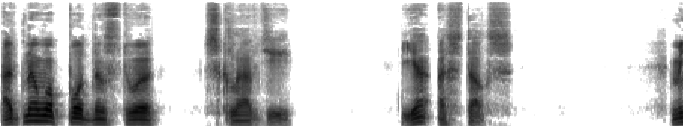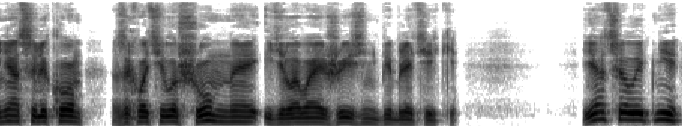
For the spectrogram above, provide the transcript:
одного подданства с Клавдией. Я остался. Меня целиком захватила шумная и деловая жизнь библиотеки. Я целые дни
